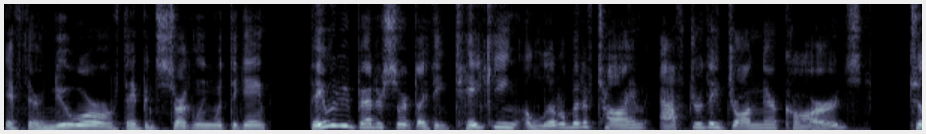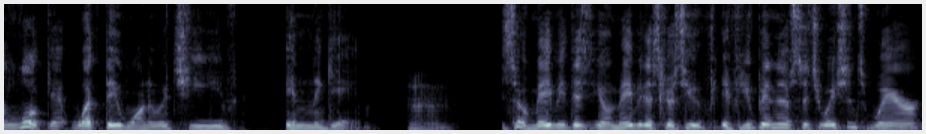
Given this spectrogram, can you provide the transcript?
if they're newer or if they've been struggling with the game. They would be better served, I think, taking a little bit of time after they've drawn their cards to look at what they want to achieve in the game. Mm-hmm so maybe this you know maybe this goes to you. If, if you've been in those situations where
